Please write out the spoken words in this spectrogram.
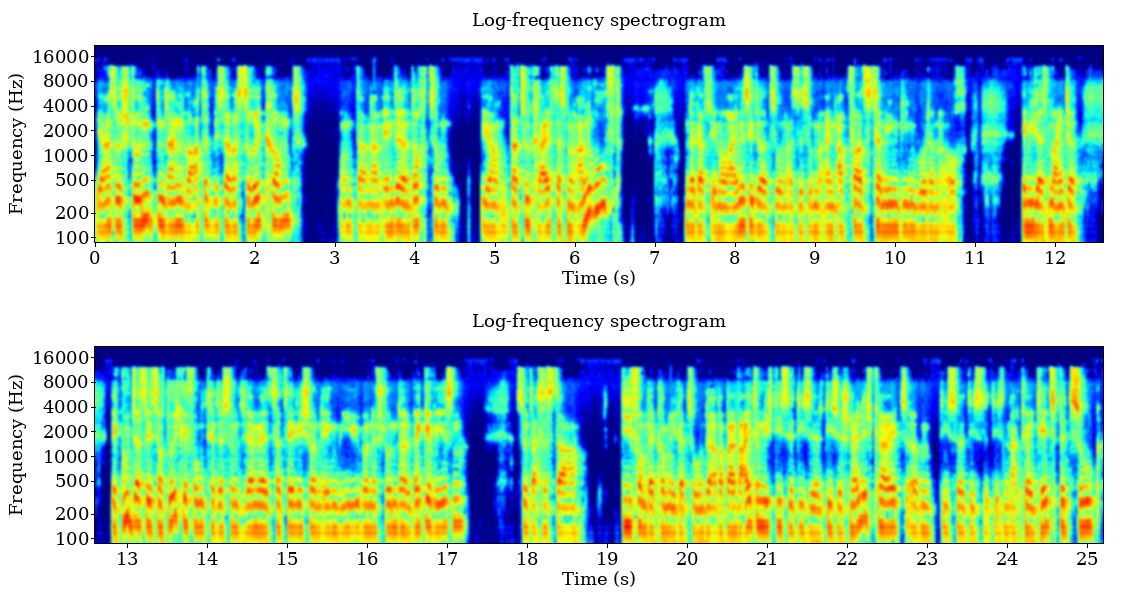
ja so stundenlang wartet, bis da was zurückkommt und dann am Ende dann doch zum, ja, dazu greift, dass man anruft. Und da gab es eben auch eine Situation, als es um einen Abfahrtstermin ging, wo dann auch Emilias meinte, gut, dass du jetzt noch durchgefunkt hättest, sonst wären wir jetzt tatsächlich schon irgendwie über eine Stunde halt weg gewesen, so dass es da die Form der Kommunikation, aber bei weitem nicht diese, diese, diese Schnelligkeit, ähm, diese, diese, diesen Aktualitätsbezug.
